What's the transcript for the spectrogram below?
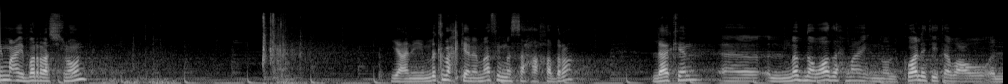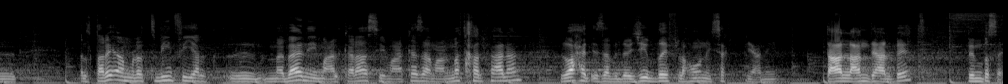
شايفين معي برا شلون؟ يعني مثل ما حكينا ما في مساحة خضراء لكن آه، المبنى واضح معي إنه الكواليتي تبعه الطريقة مرتبين فيها المباني مع الكراسي مع كذا مع المدخل فعلا الواحد إذا بده يجيب ضيف لهون يسك يعني تعال لعندي على البيت بينبسط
